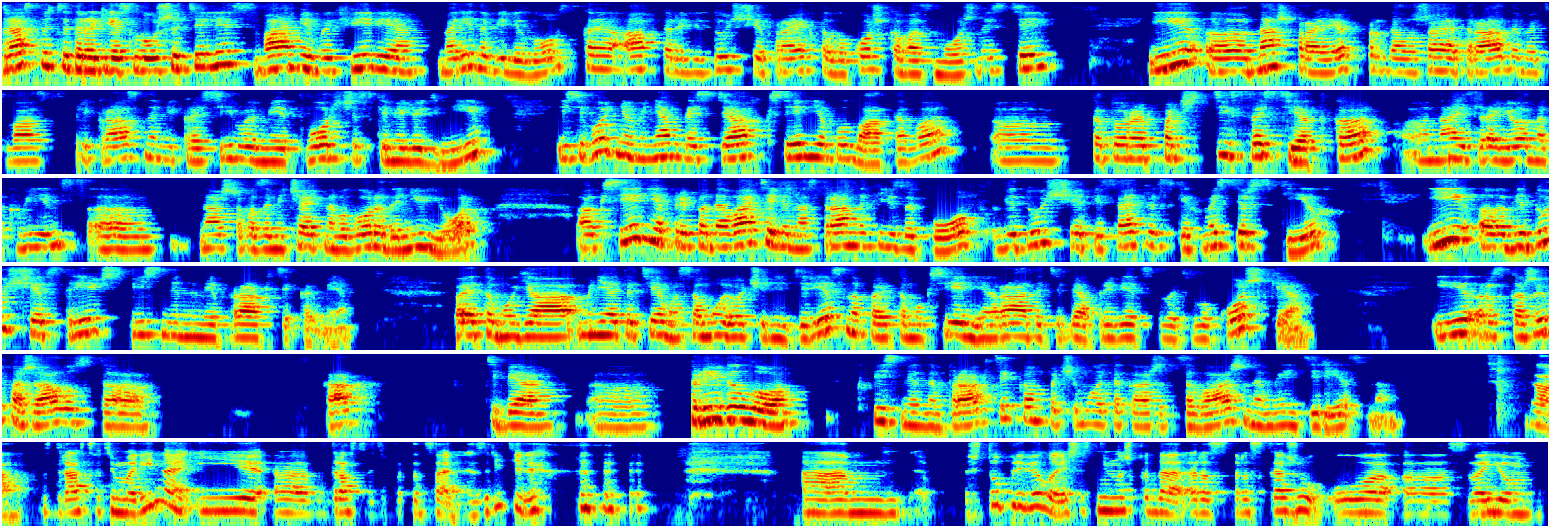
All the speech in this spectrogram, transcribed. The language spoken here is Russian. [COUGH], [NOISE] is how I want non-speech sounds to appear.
Здравствуйте, дорогие слушатели! С вами в эфире Марина Белиловская, автор и ведущая проекта «Лукошка возможностей». И э, наш проект продолжает радовать вас прекрасными, красивыми, творческими людьми. И сегодня у меня в гостях Ксения Булатова, э, которая почти соседка, она из района Квинс, э, нашего замечательного города Нью-Йорк. А Ксения – преподаватель иностранных языков, ведущая писательских мастерских, и э, ведущая встреч с письменными практиками. Поэтому я, мне эта тема самой очень интересна, поэтому, Ксения, рада тебя приветствовать в Лукошке. И расскажи, пожалуйста, как тебя э, привело к письменным практикам, почему это кажется важным и интересным. Да, здравствуйте, Марина, и э, здравствуйте, потенциальные зрители. [LAUGHS] Что привело? Я сейчас немножко да, рас, расскажу о, о своем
